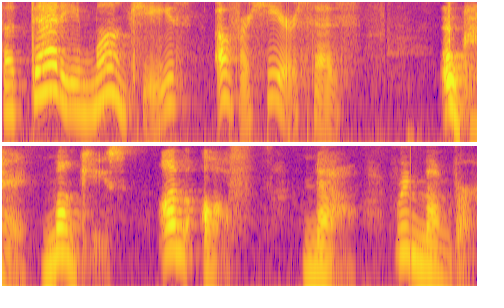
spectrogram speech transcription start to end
The daddy monkeys over here says, Okay, monkeys, I'm off. Now, remember,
